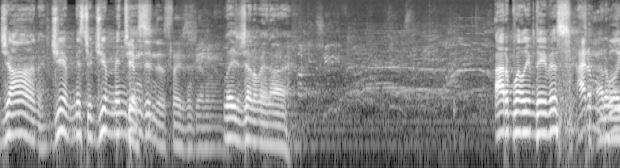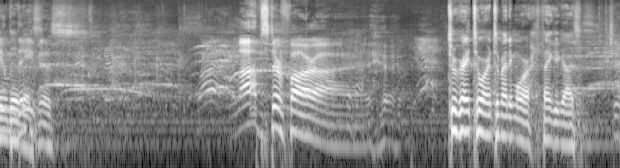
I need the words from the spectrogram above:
John, Jim, Mr. Jim Mendes. Jim Dindis, ladies and gentlemen. Ladies and gentlemen, our Adam William Davis. Adam, William, Davis. Lobster Far To a great tour and to many more. Thank you, guys. Cheers.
